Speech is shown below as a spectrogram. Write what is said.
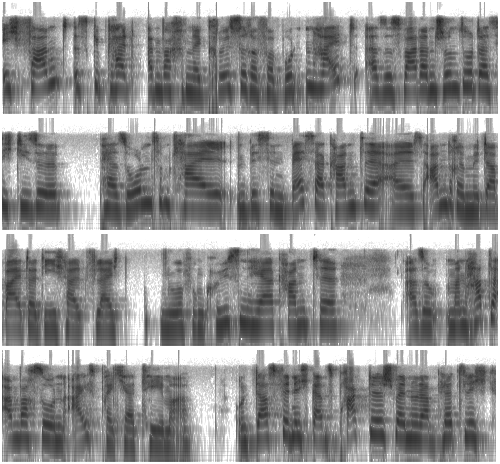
ich fand, es gibt halt einfach eine größere Verbundenheit. Also es war dann schon so, dass ich diese Personen zum Teil ein bisschen besser kannte als andere Mitarbeiter, die ich halt vielleicht nur vom Grüßen her kannte. Also man hatte einfach so ein Eisbrecher-Thema. Und das finde ich ganz praktisch, wenn du dann plötzlich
